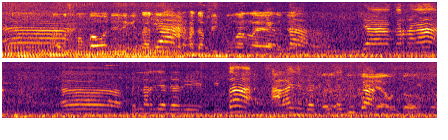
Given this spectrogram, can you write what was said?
eh, harus membawa diri kita Iya. terhadap lingkungan lah ya, ya gitu. benar ya karena eh, benarnya dari kita salahnya dari kita juga Iya, betul. gitu.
